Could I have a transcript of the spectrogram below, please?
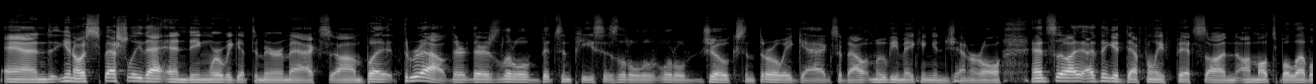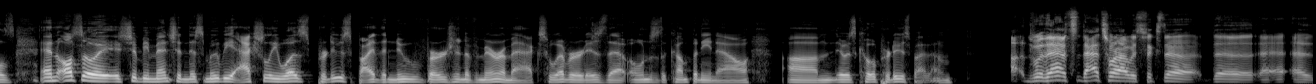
and you know especially that ending where we get to Miramax um, but throughout there there's little bits and pieces little little jokes and throwaway gags about movie making in general and so I, I think it definitely fits on on multiple levels and also it should be mentioned this movie actually was produced by the new version of Miramax whoever it is that owns the company now um, it was co-produced by them Uh, well, that's that's what I was fixed to the uh,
